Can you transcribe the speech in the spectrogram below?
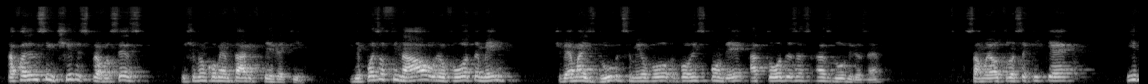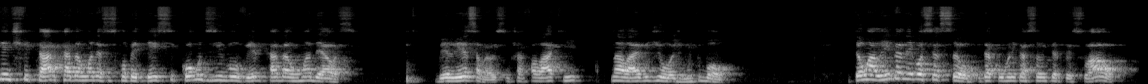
Está fazendo sentido isso para vocês? Deixa eu ver um comentário que teve aqui. Depois, ao final, eu vou também, se tiver mais dúvidas, também eu vou, eu vou responder a todas as, as dúvidas, né? Samuel trouxe aqui que é identificar cada uma dessas competências e como desenvolver cada uma delas. Beleza, Samuel, isso a gente vai falar aqui na live de hoje, muito bom. Então, além da negociação e da comunicação interpessoal,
